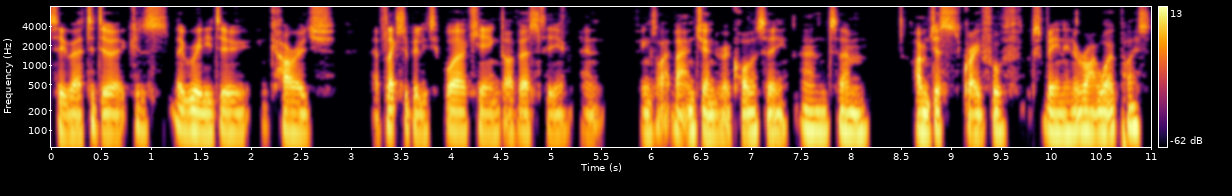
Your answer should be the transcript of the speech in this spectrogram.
to uh, to do it because they really do encourage uh, flexibility working, diversity, and things like that, and gender equality. And um, I'm just grateful to being in the right workplace.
